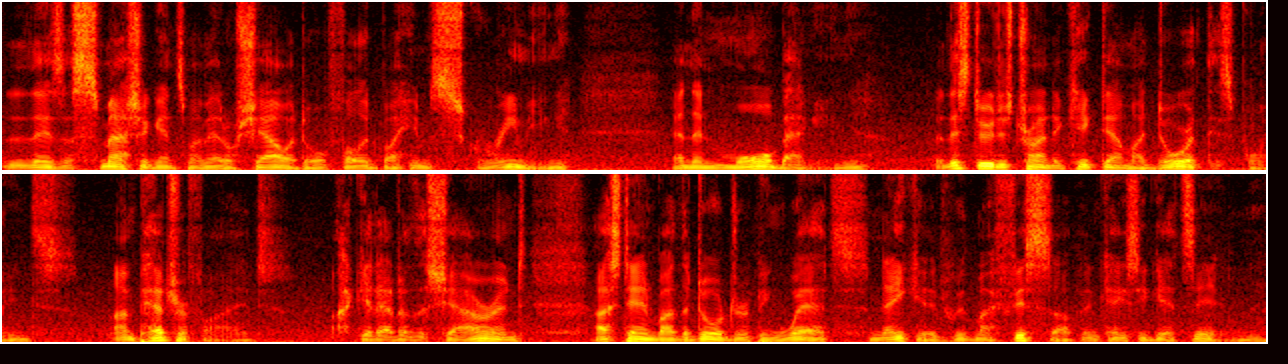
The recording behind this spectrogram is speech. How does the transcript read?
There's a smash against my metal shower door, followed by him screaming, and then more banging. This dude is trying to kick down my door at this point. I'm petrified. I get out of the shower and I stand by the door dripping wet, naked, with my fists up in case he gets in.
